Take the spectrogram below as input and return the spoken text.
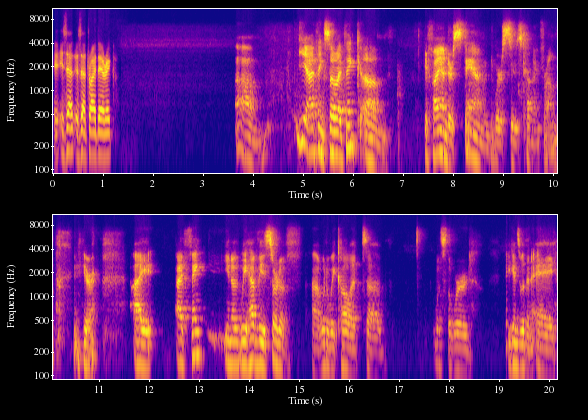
Is that is that right, Eric? Um, yeah, I think so. I think um, if I understand where Sue's coming from here, I I think you know we have these sort of uh, what do we call it? Uh, what's the word? begins with an A.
